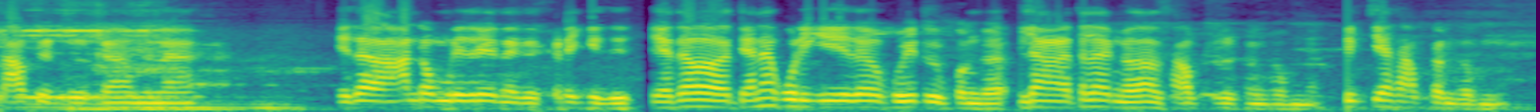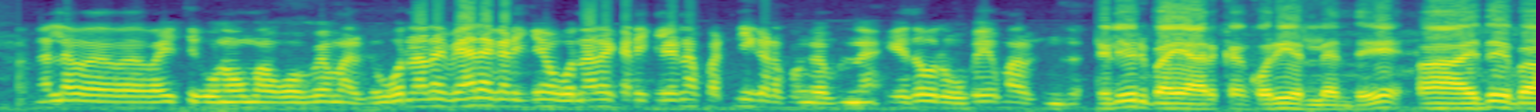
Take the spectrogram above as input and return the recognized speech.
சாப்பிட்டுட்டு இருக்கேன் முன்ன ஏதோ ஆண்ட முடியல எனக்கு கிடைக்குது. ஏதோ தினக்கூலிக்கு ஏதோ போயிட்டு இருப்பாங்க. எல்லா இடத்துல இங்கே தான் சாப்பிட்டு இருக்கேங்க திருப்தியாக சாப்பிட்றேங்க நல்ல வயிற்றுக்கு உணவுமா உபயோகமாக இருக்கு. ஒரு நாள் வேலை கிடைக்கும் ஒரு நாள் கிடைக்கலன்னா பட்டினி கிடப்பாங்க அப்படின்னு. ஏதோ ஒரு உபயோகமாக இருக்குங்க. டெலிவரி பாயா இருக்கேன்? கொரியர்லேருந்து இது இப்போ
